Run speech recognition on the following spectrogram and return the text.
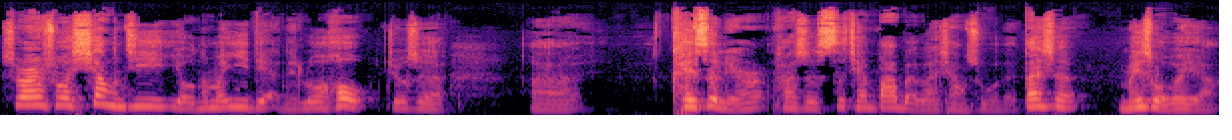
虽然说相机有那么一点的落后，就是，呃，K 四零它是四千八百万像素的，但是没所谓啊，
